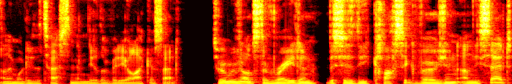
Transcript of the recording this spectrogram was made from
and then we'll do the testing in the other video, like I said. So we're moving on to the Raiden. This is the classic version, and they said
